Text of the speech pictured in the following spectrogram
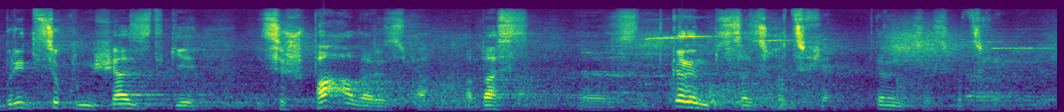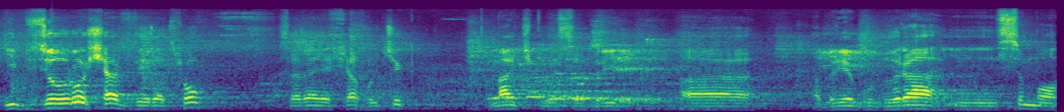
убри дсықәымшәазҭгьы сышԥаҟаларыз ҳәа абас кырынтә сазхәыцхьа кырынтә сазхәыцхьа ибзоуроу шьарда ирацәоуп сара иахьа хәыҷык маҷк абри абри агәыбылра исымоу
